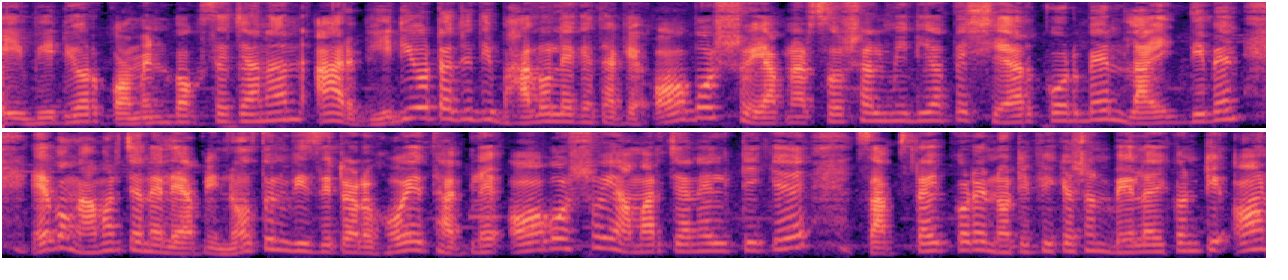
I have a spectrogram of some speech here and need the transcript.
এই ভিডিওর কমেন্ট বক্সে জানান। আর ভিডিওটা যদি ভালো লেগে থাকে, অবশ্যই আপনার সোশ্যাল মিডিয়াতে শেয়ার করবেন লাইক দিবেন এবং আমার চ্যানেলে আপনি নতুন ভিজিটর হয়ে থাকলে অবশ্যই আমার চ্যানেলটিকে সাবস্ক্রাইব করে নোটিফিকেশন বেল আইকনটি অন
